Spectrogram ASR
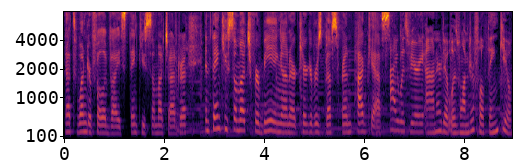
That's wonderful advice. Thank you so much, Audra. And thank you so much for being on our Caregiver's Best Friend podcast. I was very honored. It was wonderful. Thank you.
